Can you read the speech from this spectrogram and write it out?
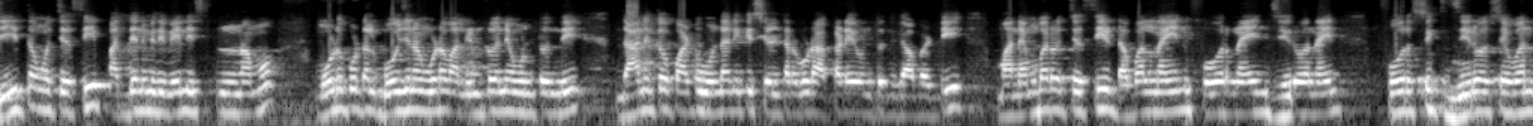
జీతం వచ్చేసి పద్దెనిమిది వేలు ఇస్తున్నాము. మూడు పూటల భోజనం కూడా వాళ్ళ ఇంట్లోనే ఉంటుంది. దానితో పాటు ఉండడానికి షెల్టర్ కూడా అక్కడే ఉంటుంది కాబట్టి మా నెంబర్ వచ్చేసి double nine four nine zero nine four six zero seven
